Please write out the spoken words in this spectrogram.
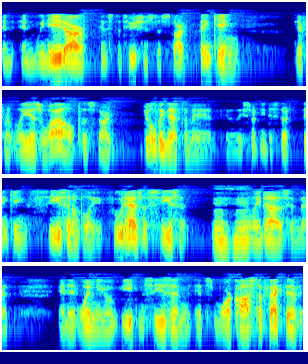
and, and we need our institutions to start thinking differently as well to start building that demand. You know, they start need to start thinking seasonably. Food has a season, mm-hmm. it really does, and that and it, when you eat in season, it's more cost effective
